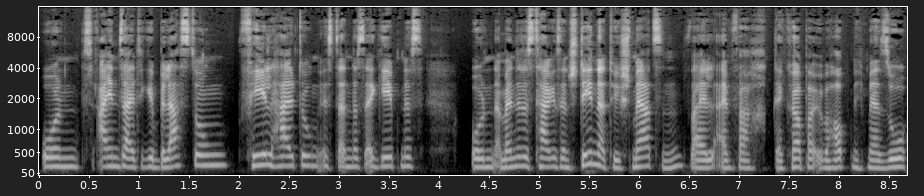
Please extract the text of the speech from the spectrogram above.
und einseitige Belastung, Fehlhaltung ist dann das Ergebnis. Und am Ende des Tages entstehen natürlich Schmerzen, weil einfach der Körper überhaupt nicht mehr so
